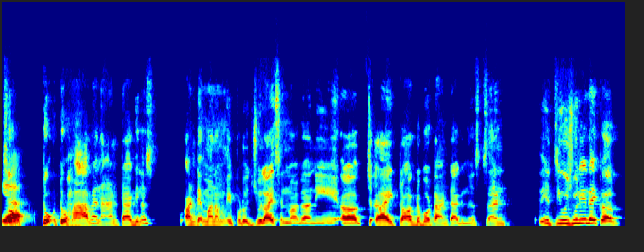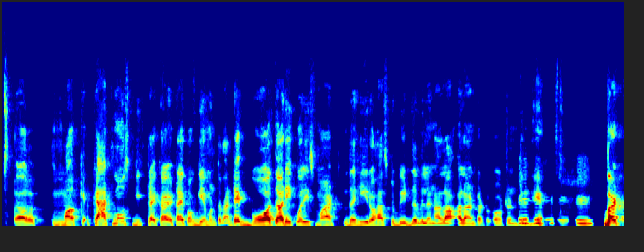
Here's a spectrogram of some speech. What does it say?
so yeah to to have an antagonist, అంటే మనం ఇప్పుడు జులై సినిమా కానీ ఐ టాక్డ్ అబౌట్ అంటాగనిస్ట్స్ అండ్ it's usually like cat mouse type of game ఉంటుంది. అంటే both are equally smart the hero has to beat the villain అలా అలాంటి ఒకటి ఉంటుంది. బట్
